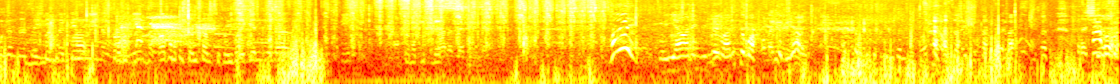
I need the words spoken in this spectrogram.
maganda sa iyo, lagyan mo yun ng hangin. Baka pa nakita isang sa babe. Lagyan mo na Ako nag-bless. Hay! Kuya, ano dito? Ano ito ba? Ano diyan? Pressure.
